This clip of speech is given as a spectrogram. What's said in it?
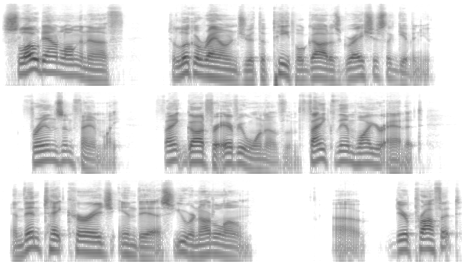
Slow down long enough to look around you at the people God has graciously given you, friends and family. Thank God for every one of them. Thank them while you're at it. And then take courage in this. You are not alone. Uh, dear prophet,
